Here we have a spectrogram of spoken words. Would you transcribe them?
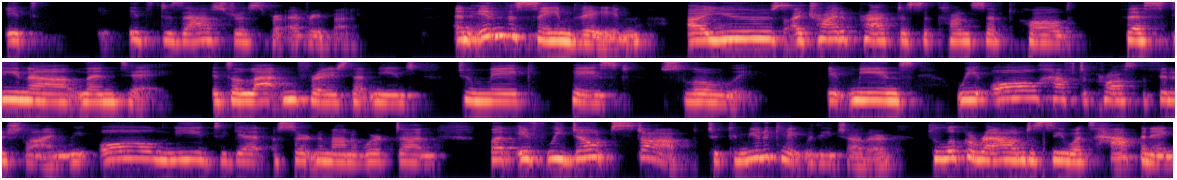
it, it's disastrous for everybody. And in the same vein, I use, I try to practice a concept called festina lente. It's a Latin phrase that means to make haste slowly. It means we all have to cross the finish line. We all need to get a certain amount of work done. But if we don't stop to communicate with each other, to look around to see what's happening,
